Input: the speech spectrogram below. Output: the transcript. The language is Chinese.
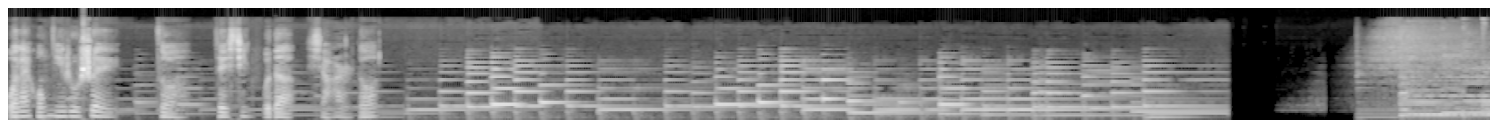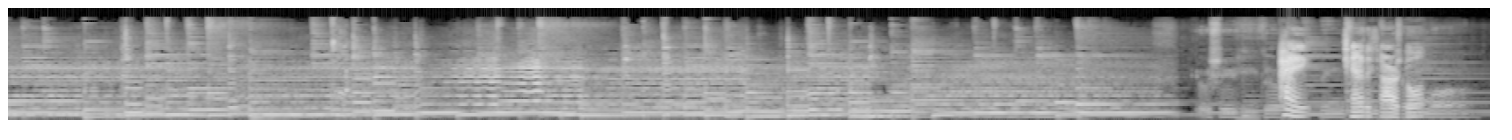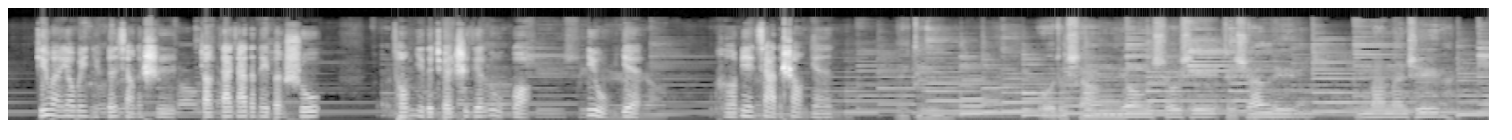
我来哄你入睡，做最幸福的小耳朵。晚要为你分享的是张嘉佳的那本书《从你的全世界路过》第五页《河面下的少年》。我多想用熟悉的旋律慢慢去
